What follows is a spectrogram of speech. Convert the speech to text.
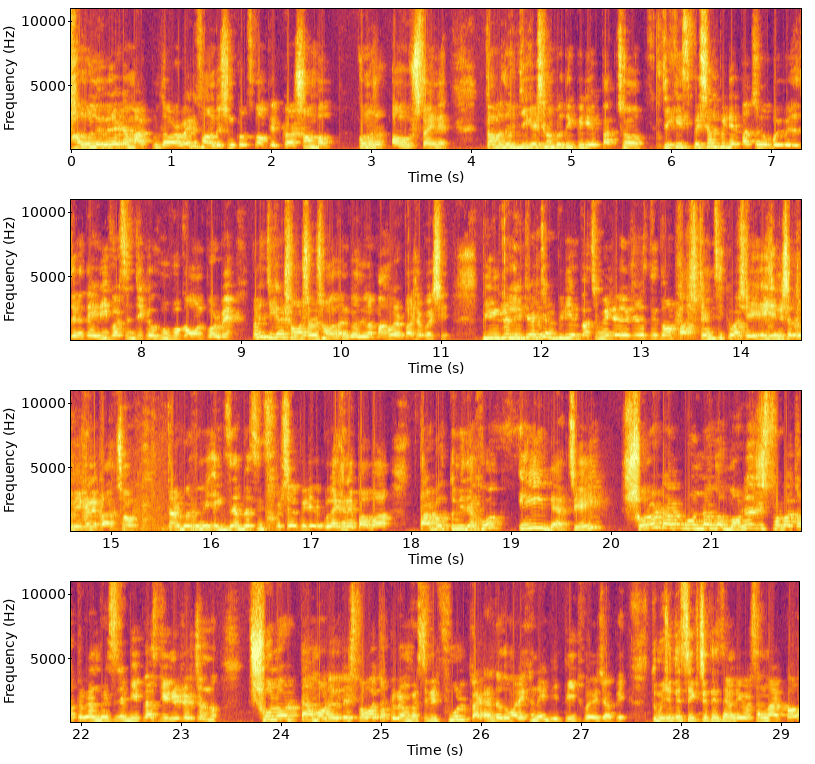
ভালো লেভেলে একটা মার্ক তুলতে পারবে, এটা ফাউন্ডেশন কোর্স কমপ্লিট করা সম্ভব, কোনো অবস্থায় নেই। তারপর তুমি জিকে সাম্প্রতিক পিডিএফ পাচ্ছ, জিকে স্পেশাল পিডিএফ পাচ্ছ নব্বই পেজে যেখানে এইটি পার্সেন্ট জিকে হুবু কমন পড়বে মানে জিকে সমস্যার সমাধান করে দিলাম বাংলার পাশাপাশি। বিভিন্ন লিটারেচার পিডিএফ পাচ্ছ বিভিন্ন লিটারেচার তোমার ফার্স্ট টাইম সিকিউ আসে, এই জিনিসটা তুমি এখানে পাচ্ছ। তারপর তুমি এক্সাম বেসিক স্পেশাল পিডিএফগুলো এখানে পাবা। তারপর তুমি দেখো, এই ব্যাচে ষোলোটা পূর্ণাঙ্গ মডেল টেস্ট পাবা চট্টগ্রাম ইউনিভার্সিটি বি প্লাস ইউনিটের জন্য। ষোলোটা মডেল টেস্ট পাবা চট্টগ্রাম ইউনিভার্সিটির ফুল প্যাটার্নটা তোমার এখানে রিপিট হয়ে যাবে। তুমি যদি সিক্সটি থেকে সেভেন্টি পার্সেন্ট মার্ক পাও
